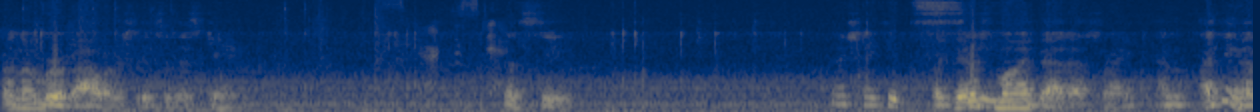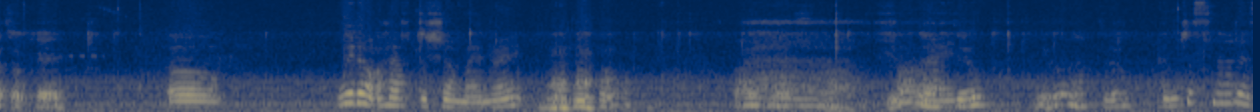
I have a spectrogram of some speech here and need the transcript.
a number of hours into this game. Start the stick. Let's see. I wish I could see. Like, there's my badass rank, and I think that's okay. Oh, we don't have to show mine, right? I guess not. You don't have to. You don't have to. I'm just not as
